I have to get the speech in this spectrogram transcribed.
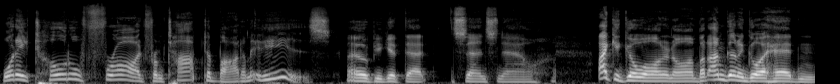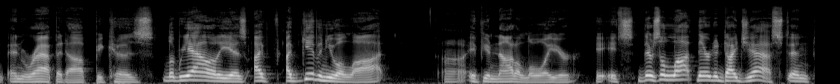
What a total fraud from top to bottom it is. I hope you get that sense now. I could go on and on, but I'm going to go ahead and, and wrap it up because the reality is I've, I've given you a lot. Uh, if you're not a lawyer, it's there's a lot there to digest, and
